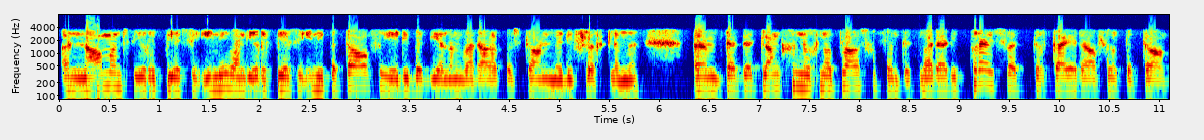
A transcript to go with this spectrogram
in namens die Europese Unie want die Europese Unie betaal vir hierdie bedeling wat daar bestaan met die vlugtlinge. Ehm um, dat dit lank genoeg nou plaasgevind het, maar dat die prys wat Turkye daarvoor betaal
